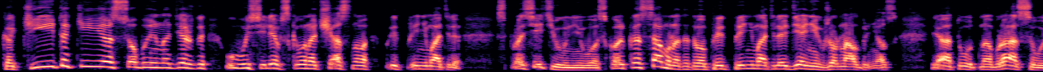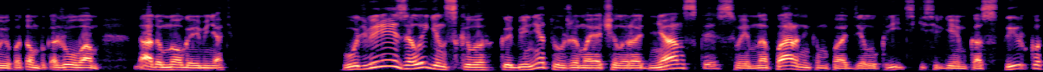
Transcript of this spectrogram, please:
Какие такие особые надежды у Василевского на частного предпринимателя? Спросите у него, сколько сам он от этого предпринимателя денег в журнал принес. Я тут набрасываю, потом покажу вам. Надо многое менять. У дверей Залыгинского кабинета уже маячила Роднянская своим напарником по отделу критики Сергеем Костырко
